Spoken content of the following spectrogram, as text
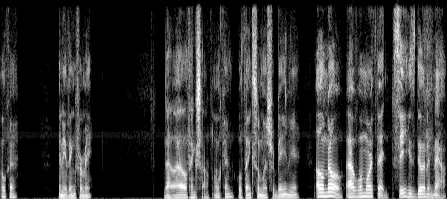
Okay. Anything for me? No, I don't think so. Okay. Well, thanks so much for being here. Oh no, I have one more thing. See, he's doing it now.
